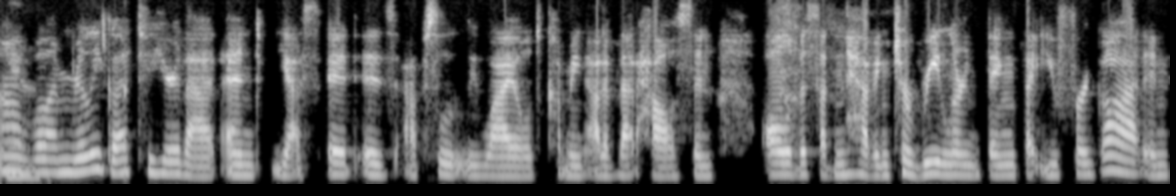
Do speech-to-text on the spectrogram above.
Oh, Yeah. well, I'm really glad to hear that. And yes, it is absolutely wild coming out of that house and all of a sudden having to relearn things that you forgot and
